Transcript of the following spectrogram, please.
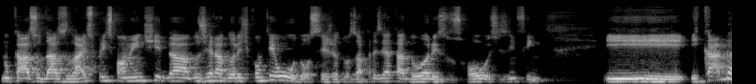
no caso das lives, principalmente da, dos geradores de conteúdo, ou seja, dos apresentadores, dos hosts, enfim. E, e, cada,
